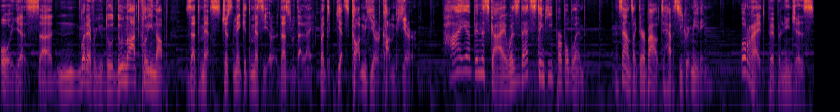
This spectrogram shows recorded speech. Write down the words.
Oh, yes, uh, n- whatever you do, do not clean up that mess. Just make it messier. That's what I like. But yes, come here, come here. High up in the sky was that stinky purple blimp. It sounds like they're about to have a secret meeting. All right, Purple Ninjas.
